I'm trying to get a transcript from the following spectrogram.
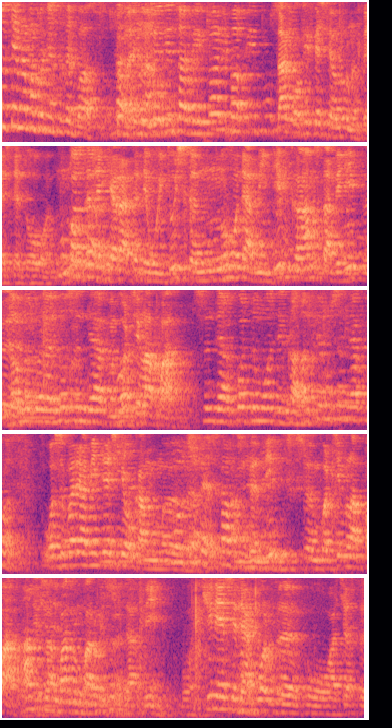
Consemnăm în procesul verbal. da, ședința viitoare va fi pusă. Dacă o fi peste o lună, peste două, Nu nu contează. suntem chiar atât de uituși să nu ne amintim că am stabilit uh, Domnul Dolor, nu sunt de acord. împărțit la patru. Sunt de acord în mod egal, altfel nu sunt de acord. O să vă reamintesc eu că am, uh, Mulțumesc, am am ținut. gândit să împărțim la patru. Am Deci la ținut. patru parohii. Mulțumesc. Da, bine. Bun. Cine este de acord uh, cu această,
